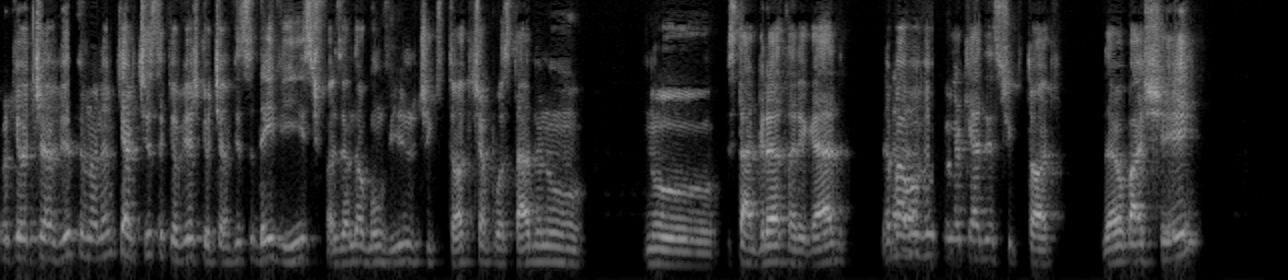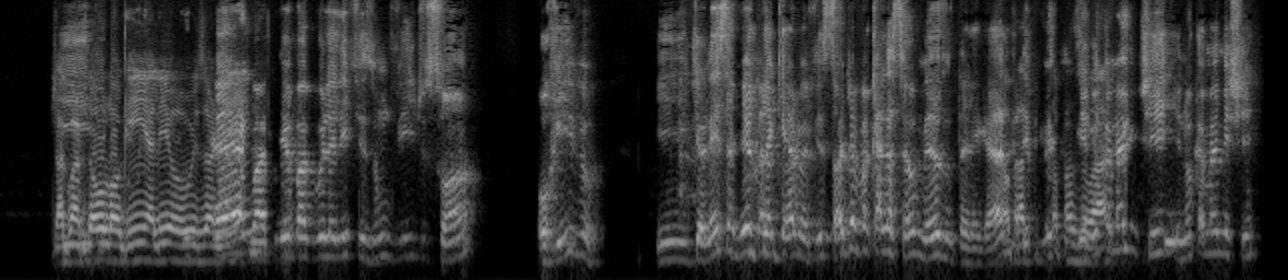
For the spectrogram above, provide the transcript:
porque eu tinha visto, eu não lembro que artista que eu vi, acho que eu tinha visto o Dave East fazendo algum vídeo no TikTok, tinha postado no, no Instagram, tá ligado? Eu Aham. vou ver como é que é desse TikTok. Daí eu baixei, Já E- guardou o login ali, o é, username? guardei o bagulho ali, fiz um vídeo só, horrível, e que eu nem sabia qual é que era, mas fiz só de avacalhação mesmo, tá ligado? Só pra- Depois- só pra e nunca mais mexi, e nunca mais mexi.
